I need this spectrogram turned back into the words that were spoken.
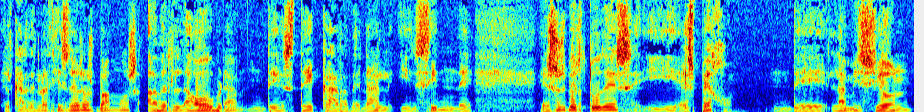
el cardenal Cisneros vamos a ver la obra de este cardenal insigne. En sus virtudes y espejo de la misión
